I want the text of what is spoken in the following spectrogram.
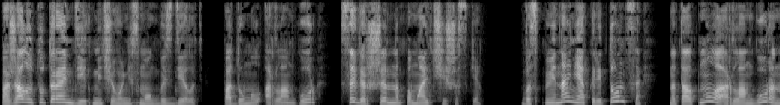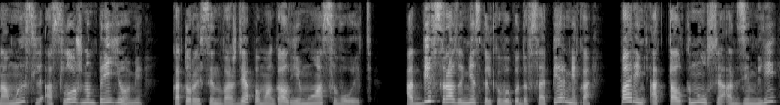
«Пожалуй, тут Арандик ничего не смог бы сделать», — подумал Орлангур, совершенно по-мальчишески. Воспоминание о критонце натолкнуло Орлангура на мысль о сложном приеме, который сын вождя помогал ему освоить. Отбив сразу несколько выпадов соперника, парень оттолкнулся от земли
